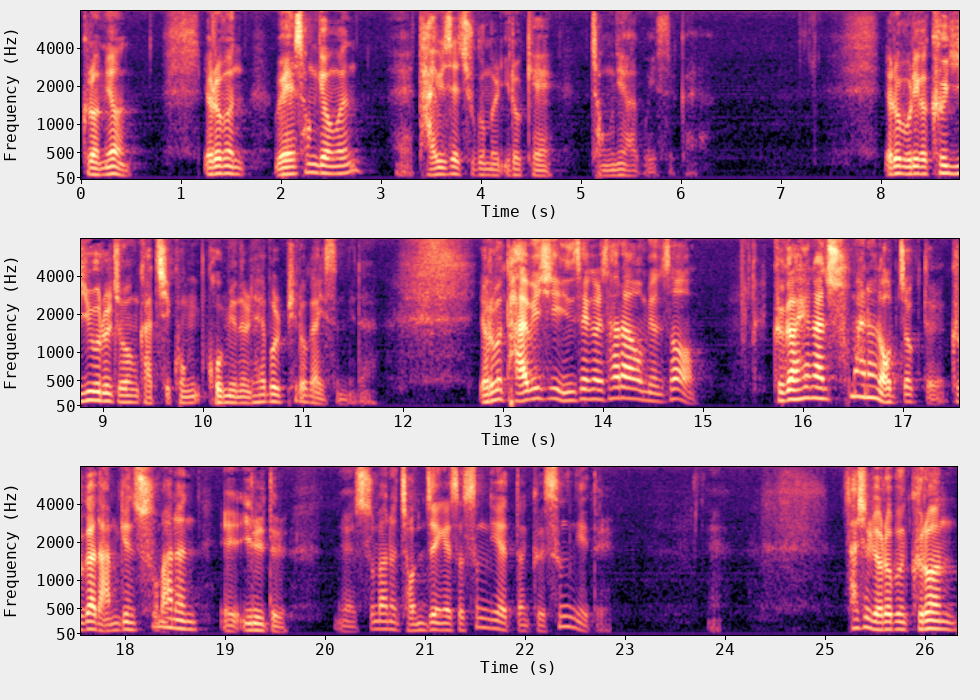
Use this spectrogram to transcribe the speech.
그러면 여러분 왜 성경은 예, 다윗의 죽음을 이렇게 정리하고 있을까요? 여러분 우리가 그 이유를 좀 같이 고, 고민을 해볼 필요가 있습니다. 여러분 다윗이 인생을 살아오면서 그가 행한 수많은 업적들, 그가 남긴 수많은 예, 일들, 예, 수많은 전쟁에서 승리했던 그 승리들. 예. 사실 여러분 그런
